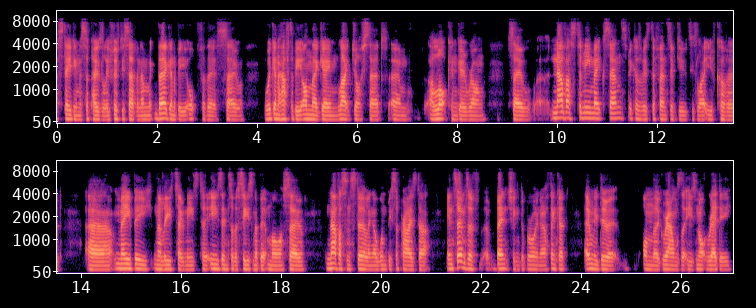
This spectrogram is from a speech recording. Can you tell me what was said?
stadium is supposedly 57, and they're going to be up for this. So we're going to have to be on their game. Like Josh said, um, a lot can go wrong. So uh, Navas to me makes sense because of his defensive duties, like you've covered. Uh, maybe Nolito needs to ease into the season a bit more. So Navas and Sterling, I wouldn't be surprised at. In terms of uh, benching De Bruyne, I think I'd only do it on the grounds that he's not ready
